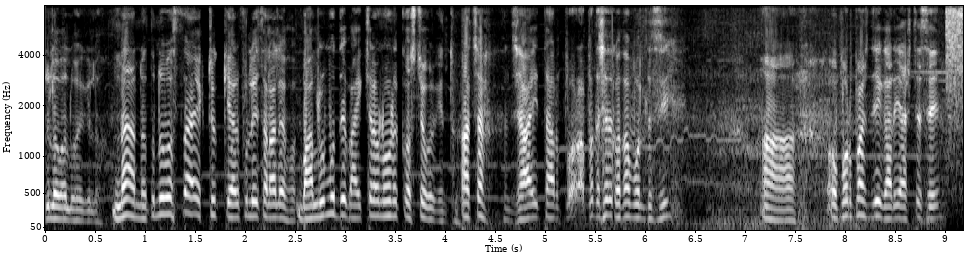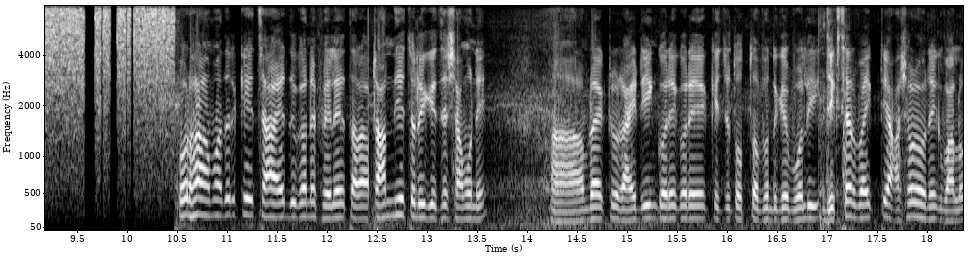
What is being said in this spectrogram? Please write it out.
ধুলোবালু হয়ে গেল। না নতুন অবস্থা একটু কেয়ারফুলি চালালে হয় বালুর মধ্যে বাইক চালানো অনেক কষ্টকর কিন্তু। আচ্ছা যাই তারপর আপনাদের সাথে কথা বলতেছি। আর অপর পাশ দিয়ে গাড়ি আসতেছে। ওরা আমাদেরকে চায়ের দোকানে ফেলে তারা টান দিয়ে চলে গেছে সামনে। আর আমরা একটু রাইডিং করে করে কিছু তথ্য আপনাদেরকে বলি। রিক্সার বাইকটি আসলে অনেক ভালো।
